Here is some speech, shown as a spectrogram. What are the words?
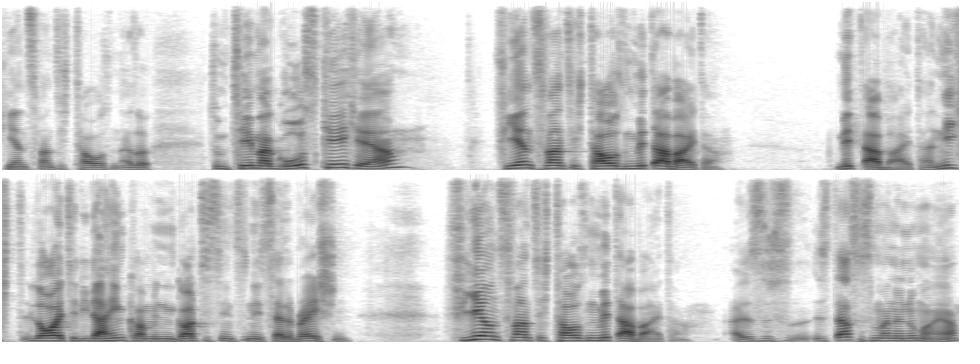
24.000. Also zum Thema Großkirche, ja. 24.000 Mitarbeiter. Mitarbeiter, nicht Leute, die da hinkommen in den Gottesdienst, in die Celebration. 24.000 Mitarbeiter. Also das ist, das ist meine Nummer, ja.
